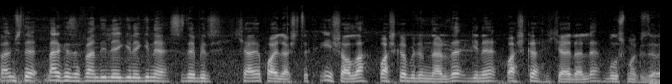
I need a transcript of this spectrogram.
Ben işte Merkez Efendi ile ilgili yine sizle bir hikaye paylaştık. İnşallah başka bölümlerde yine başka hikayelerle buluşmak üzere.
